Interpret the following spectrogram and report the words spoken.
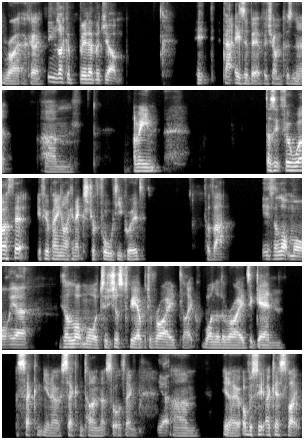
right, okay. Seems like a bit of a jump. It that is a bit of a jump, isn't it? Um, I mean, does it feel worth it if you're paying like an extra forty quid for that? It's a lot more, yeah. It's a lot more to just to be able to ride like one of the rides again, a second, you know, a second time, that sort of thing. Yeah. Um, you know, obviously, I guess like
